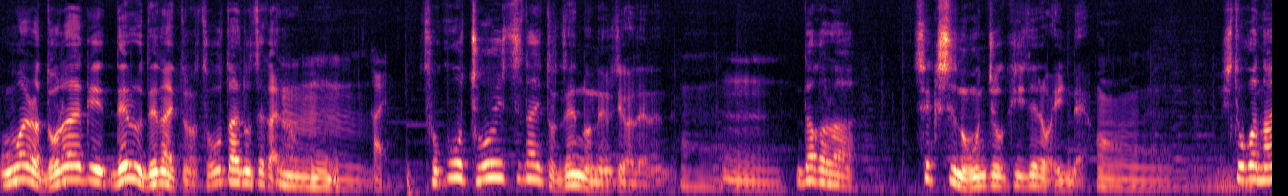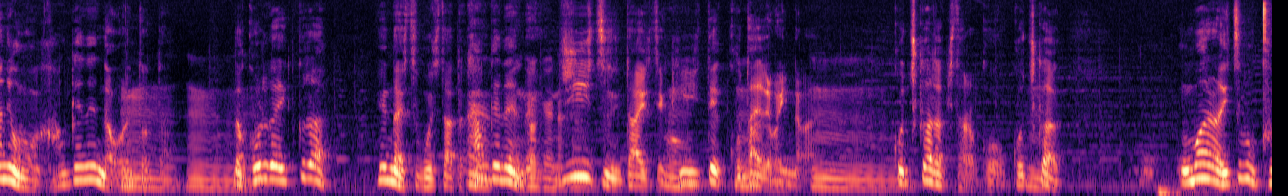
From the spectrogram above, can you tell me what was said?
お前らどら焼き出る出ないっていうのは相対の世界だろ、うん。はい。そこを超越しないと善の値打ちが出ないんだよ、うん。だからセクシーの音情を聞いてればいいんだよ、人が何を思うか関係ねえんだ俺にとっては、だからこれがいくら変な質問したって関係ねえんだよ、事実に対して聞いて答えればいいんだから、こっちから来たらこうこっちから、お前らいつも比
